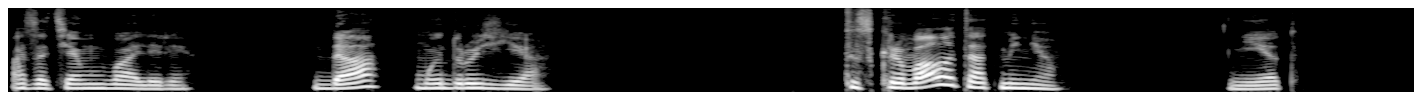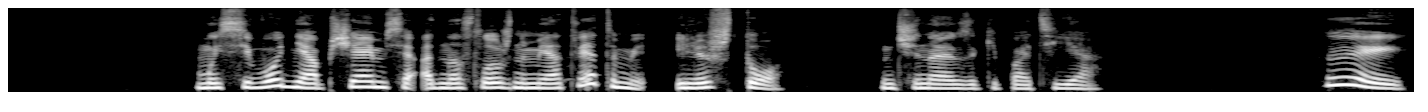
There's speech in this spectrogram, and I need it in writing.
а затем Валери. «Да, мы друзья». Ты скрывал это от меня? Нет. Мы сегодня общаемся односложными ответами или что? Начинаю закипать я. Эй,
